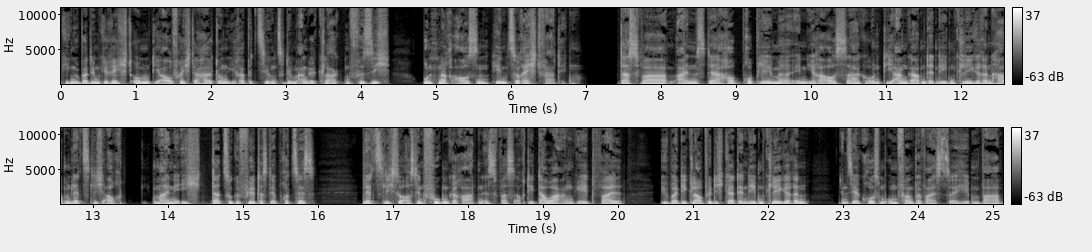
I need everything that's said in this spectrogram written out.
gegenüber dem Gericht, um die Aufrechterhaltung ihrer Beziehung zu dem Angeklagten für sich und nach außen hin zu rechtfertigen. Das war eines der Hauptprobleme in ihrer Aussage und die Angaben der Nebenklägerin haben letztlich auch, meine ich, dazu geführt, dass der Prozess letztlich so aus den Fugen geraten ist, was auch die Dauer angeht, weil über die Glaubwürdigkeit der Nebenklägerin in sehr großem Umfang Beweis zu erheben war.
